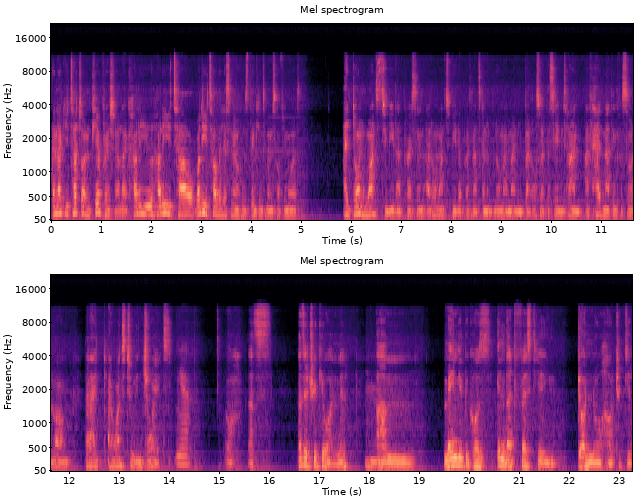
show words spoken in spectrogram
and like you touch on peer pressure like how do you how do you tell what do you tell the listener who's thinking to themselves you know what i don't want to be that person i don't want to be the person that's going to blow my money but also at the same time i've had nothing for so long that i i want to enjoy it yeah. Oh, that's that's a tricky one, ne? Mm. Um, mainly because in that first year you don't know how to deal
